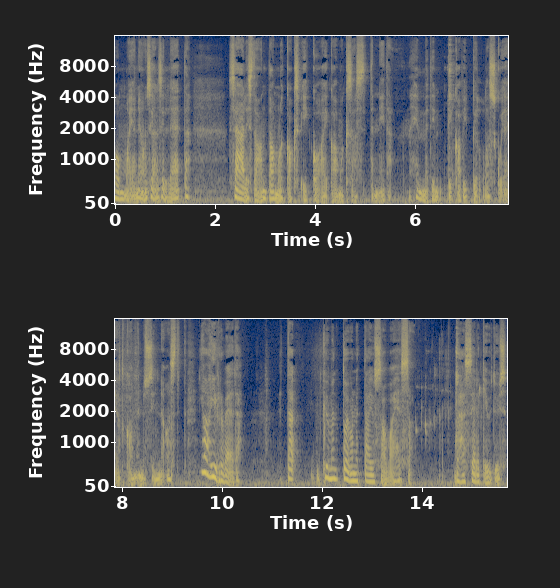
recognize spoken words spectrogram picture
homma. Ja ne on siellä silleen, että säälistä antaa mulle kaksi viikkoa aikaa maksaa sitten niitä hemmetin pikavippilaskuja, jotka on mennyt sinne asti. Ihan hirveetä. Että kyllä mä toivon, että tämä jossain vaiheessa vähän selkiytyisi.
